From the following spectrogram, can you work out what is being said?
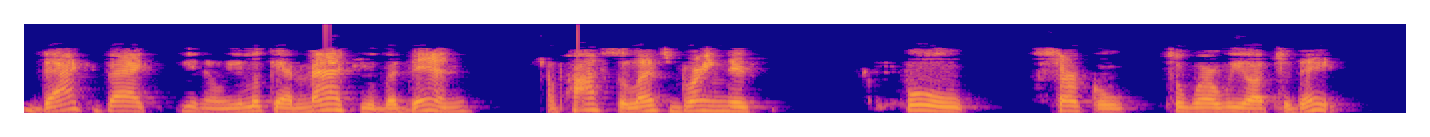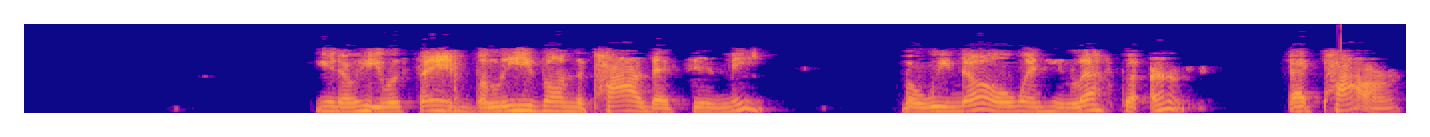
that's back, you know, you look at Matthew, but then apostle, let's bring this full circle to where we are today. You know, he was saying, believe on the power that's in me. But we know when he left the earth, that power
